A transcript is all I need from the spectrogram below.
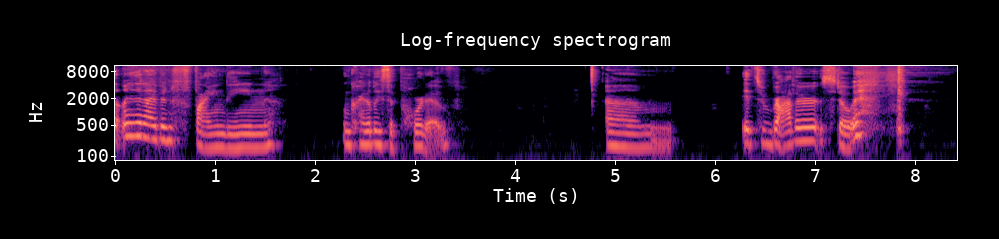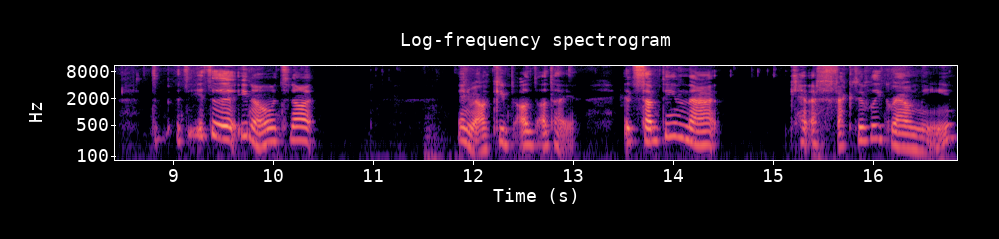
something that I've been finding incredibly supportive. Um, it's rather stoic. it's, it's a, you know, it's not. Anyway, I'll keep, I'll, I'll tell you. It's something that can effectively ground me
